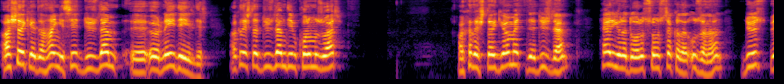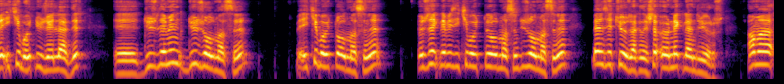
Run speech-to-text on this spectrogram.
Aşağıdakilerden hangisi düzlem e, örneği değildir? Arkadaşlar düzlem diye bir konumuz var. Arkadaşlar geometride düzlem her yöne doğru sonsuza kadar uzanan düz ve iki boyutlu yüzeylerdir. E, düzlemin düz olması ve iki boyutlu olmasını özellikle biz iki boyutlu olmasını, düz olmasını benzetiyoruz arkadaşlar. Örneklendiriyoruz. Ama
